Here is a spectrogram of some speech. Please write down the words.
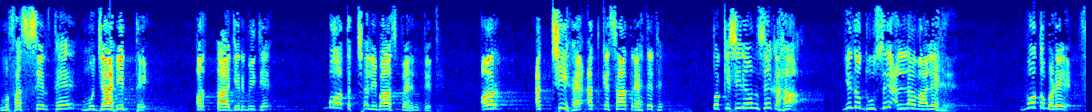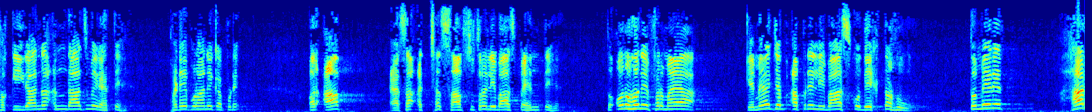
مفسر تھے، مجاہد تھے اور تاجر بھی تھے۔ بہت اچھا لباس پہنتے تھے اور اچھی حیت کے ساتھ رہتے تھے۔ تو کسی نے ان سے کہا، یہ جو دوسرے اللہ والے ہیں، وہ تو بڑے فقیرانہ انداز میں رہتے ہیں، پھٹے پرانے کپڑے اور آپ ایسا اچھا صاف ستھرا لباس پہنتے ہیں۔ تو انہوں نے فرمایا کہ میں جب اپنے لباس کو دیکھتا ہوں تو میرے ہر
